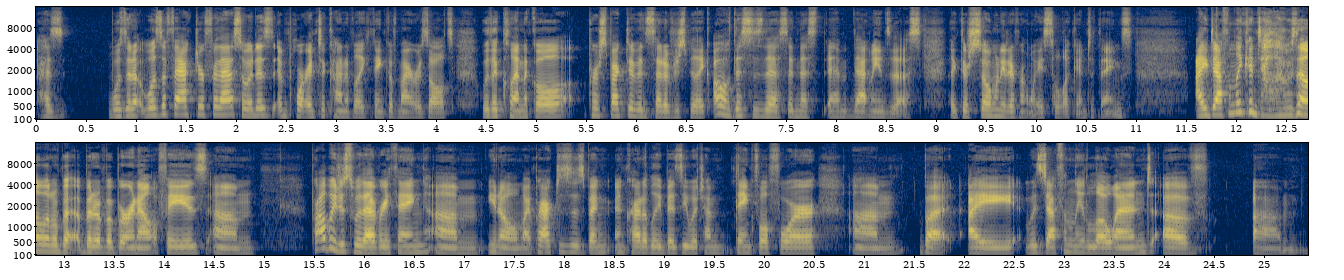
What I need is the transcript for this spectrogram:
has was it was a factor for that? So it is important to kind of like think of my results with a clinical perspective instead of just be like oh this is this and this and that means this. Like there's so many different ways to look into things. I definitely can tell i was in a little bit a bit of a burnout phase um, probably just with everything. Um, you know my practice has been incredibly busy which i'm thankful for um, but i was definitely low end of um,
